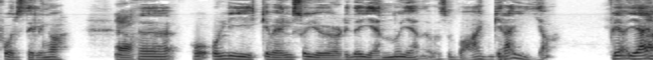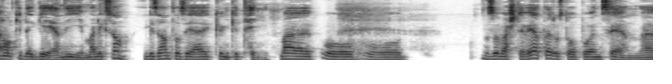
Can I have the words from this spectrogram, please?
forestillinga. Ja. Eh, og, og likevel så gjør de det igjen og igjen. Altså, hva er greia? For jeg, jeg har ikke det genet i meg, liksom. Ikke sant? Altså, jeg kunne ikke tenkt meg å, å altså, Det verste jeg vet, er å stå på en scene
